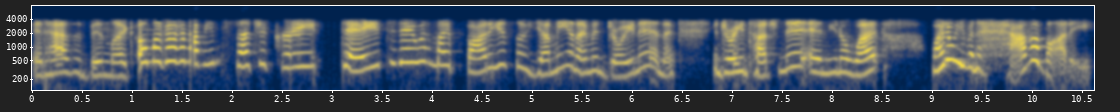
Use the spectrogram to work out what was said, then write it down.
It hasn't been like, "Oh my gosh, I'm having such a great day today with my body. It's so yummy, and I'm enjoying it, and I'm enjoying touching it." And you know what? Why do we even have a body?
